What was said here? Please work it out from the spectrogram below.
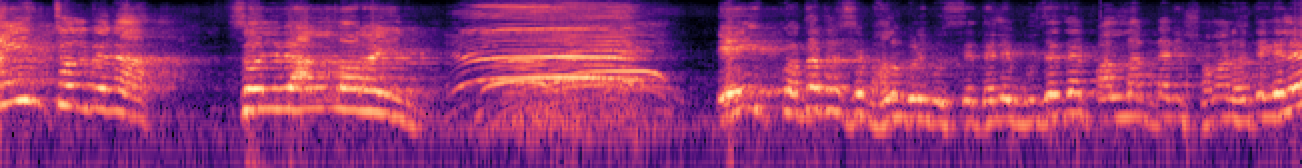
আইন চলবে না চলবে আল্লাহর আইন। এই কথাটা সে ভালো করে বুঝছে। তাহলে বুঝে যায় পাল্লার দাড়ি সমান হতে গেলে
